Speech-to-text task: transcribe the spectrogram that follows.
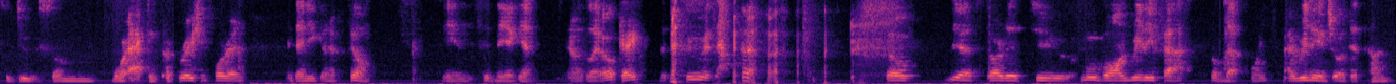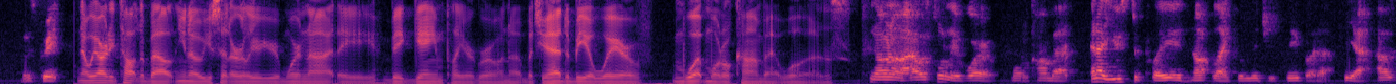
to do some more acting preparation for it." and then you're gonna film in Sydney again. And I was like, okay, let's do it. so yeah, it started to move on really fast from that point. I really enjoyed that time. It was great. Now we already talked about, you know, you said earlier you were not a big game player growing up, but you had to be aware of what Mortal Kombat was. No, no, I was totally aware of Mortal Kombat, and I used to play it not like religiously, but uh, yeah, I was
